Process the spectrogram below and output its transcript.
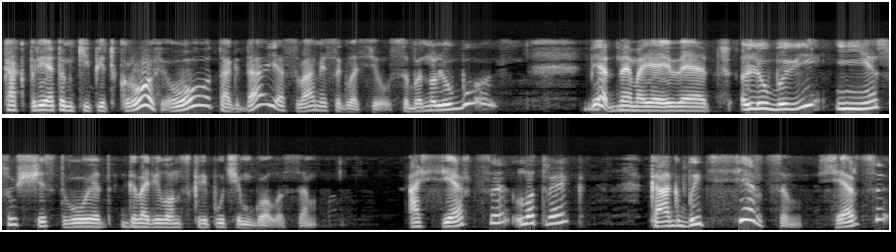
как при этом кипит кровь, о, тогда я с вами согласился бы. Но любовь, бедная моя Ивет, любви не существует, — говорил он скрипучим голосом. А сердце, Лотрек? Как быть сердцем? Сердце?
